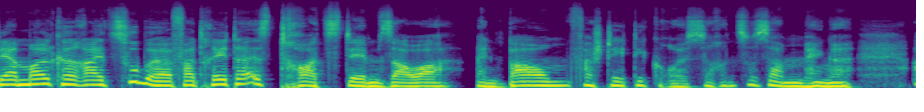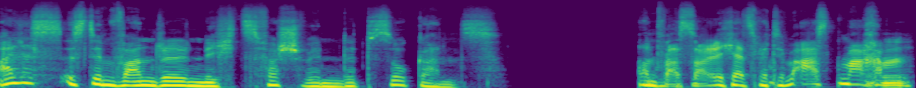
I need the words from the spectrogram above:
Der Molkerei-Zubehörvertreter ist trotzdem sauer. Ein Baum versteht die größeren Zusammenhänge. Alles ist im Wandel, nichts verschwindet so ganz. Und was soll ich jetzt mit dem Ast machen?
